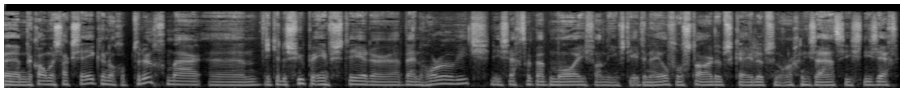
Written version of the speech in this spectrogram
Um, daar komen we straks zeker nog op terug. Maar um, weet je, de superinvesteerder Ben Horowitz, die zegt ook wat mooi van, die investeert in heel veel start-ups, scale-ups en organisaties. Die zegt,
